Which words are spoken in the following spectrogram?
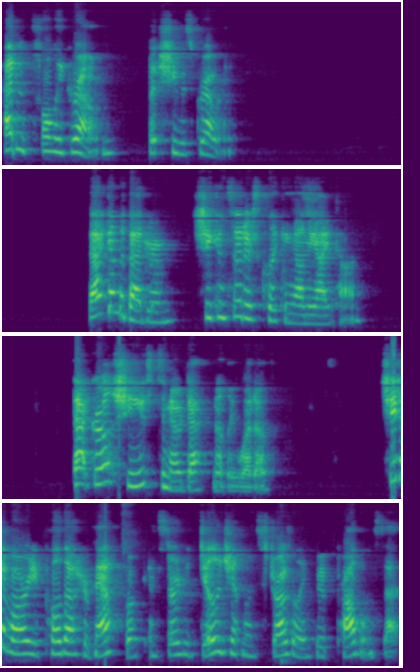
Hadn't fully grown, but she was growing. Back in the bedroom, she considers clicking on the icon. That girl she used to know definitely would have. She'd have already pulled out her math book and started diligently struggling through the problem set.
